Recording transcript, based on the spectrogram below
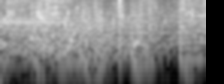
What?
